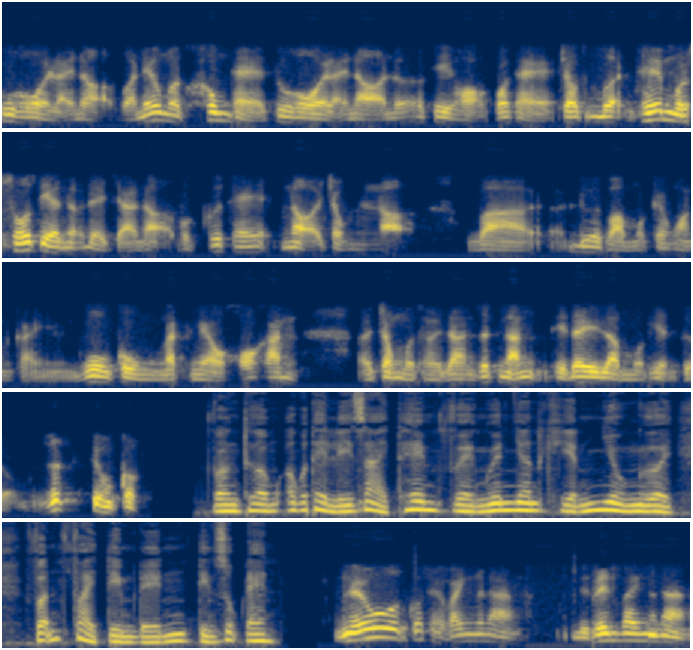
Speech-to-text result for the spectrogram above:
thu hồi lại nợ. Và nếu mà không thể thu hồi lại nợ nữa thì họ có thể cho mượn thêm một số tiền nữa để trả nợ và cứ thế nợ chồng nợ và đưa vào một cái hoàn cảnh vô cùng ngặt nghèo khó khăn trong một thời gian rất ngắn. Thì đây là một hiện tượng rất tiêu cực. Vâng thưa ông, ông có thể lý giải thêm về nguyên nhân khiến nhiều người vẫn phải tìm đến tín dụng đen? Nếu có thể vay ngân hàng đến vay ngân hàng.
